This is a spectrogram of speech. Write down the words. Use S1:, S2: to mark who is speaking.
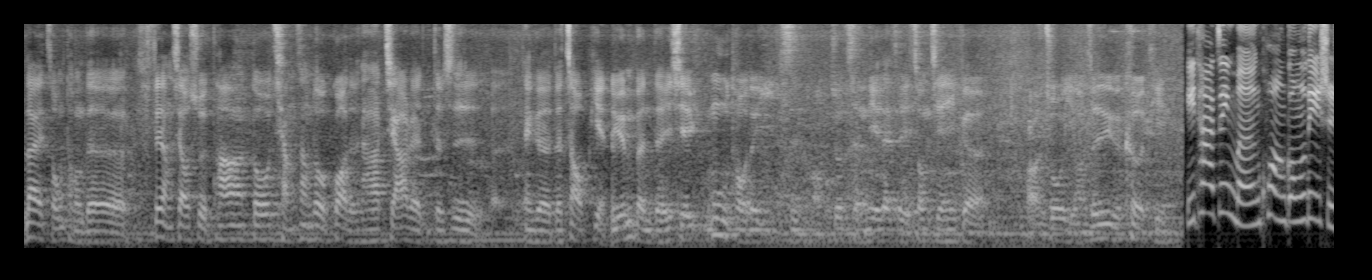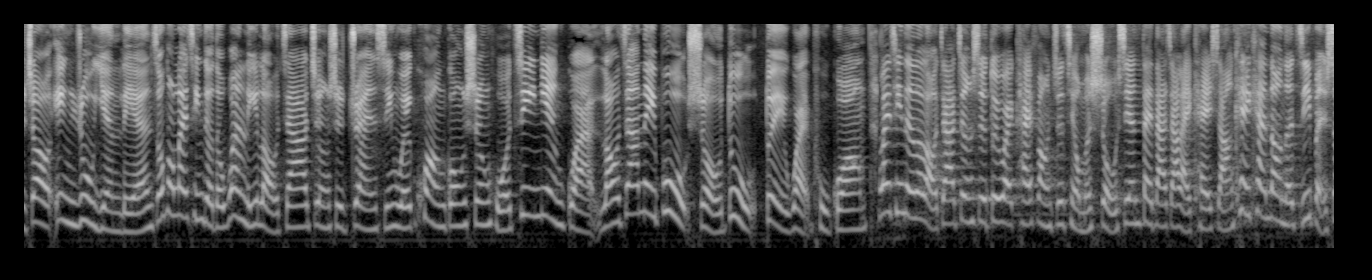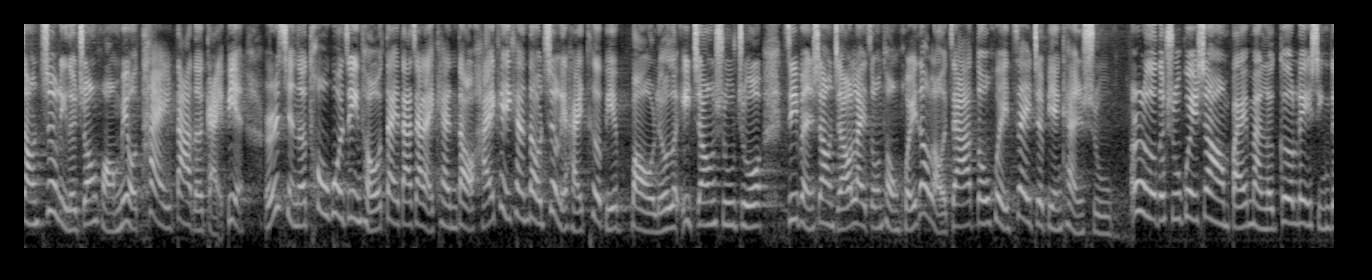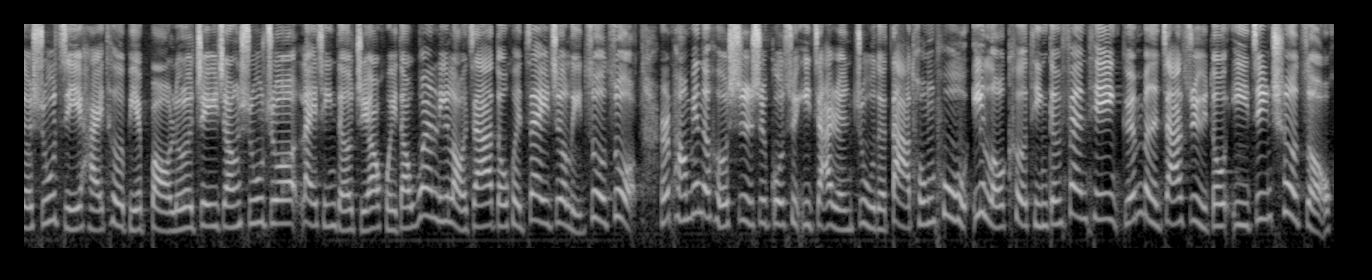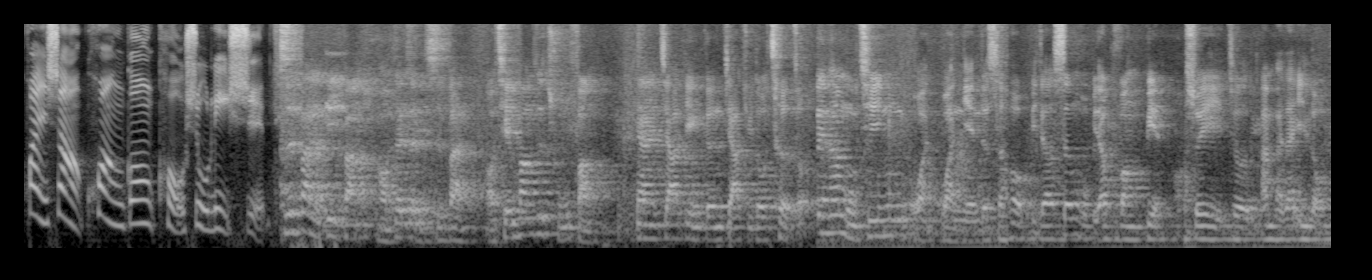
S1: 赖总统的非常孝顺，他都墙上都有挂着他家人的是呃那个的照片，原本的一些木头的椅子哦，就陈列在这里中间一个。啊，桌椅啊，这是一个客厅。
S2: 一踏进门，矿工历史照映入眼帘。总统赖清德的万里老家正式转型为矿工生活纪念馆，老家内部首度对外曝光。赖清德的老家正式对外开放之前，我们首先带大家来开箱。可以看到呢，基本上这里的装潢没有太大的改变，而且呢，透过镜头带大家来看到，还可以看到这里还特别保留了一张书桌。基本上只要赖总统回到老家，都会在这边看书。二楼的书柜上摆满了各类型的书籍。还特别保留了这一张书桌，赖清德只要回到万里老家，都会在这里坐坐。而旁边的合适是过去一家人住的大通铺，一楼客厅跟饭厅，原本的家具都已经撤走，换上矿工口述历史。
S1: 吃饭的地方哦，在这里吃饭哦，前方是厨房，现在家电跟家具都撤走。因为他母亲晚晚年的时候比较生活比较不方便，所以就安排在一楼。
